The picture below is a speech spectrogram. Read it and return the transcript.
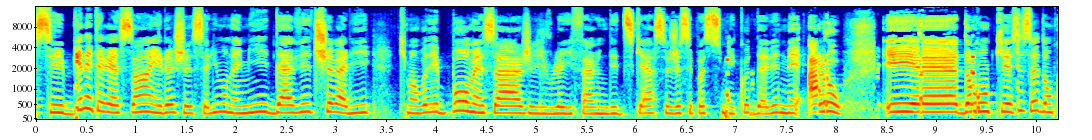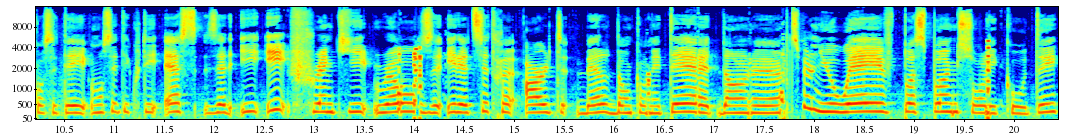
c'est bien intéressant. Et là, je salue mon ami David Chevalier qui m'envoie des beaux messages et je voulais y faire une dédicace. Je sais pas si tu m'écoutes, David, mais allô! Et euh, donc, c'est ça. Donc, on s'était, on s'est écouté SZI et Frankie Rose et le titre Art Bell. Donc, on était dans le, un petit peu le New Wave, post-punk sur les côtés.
